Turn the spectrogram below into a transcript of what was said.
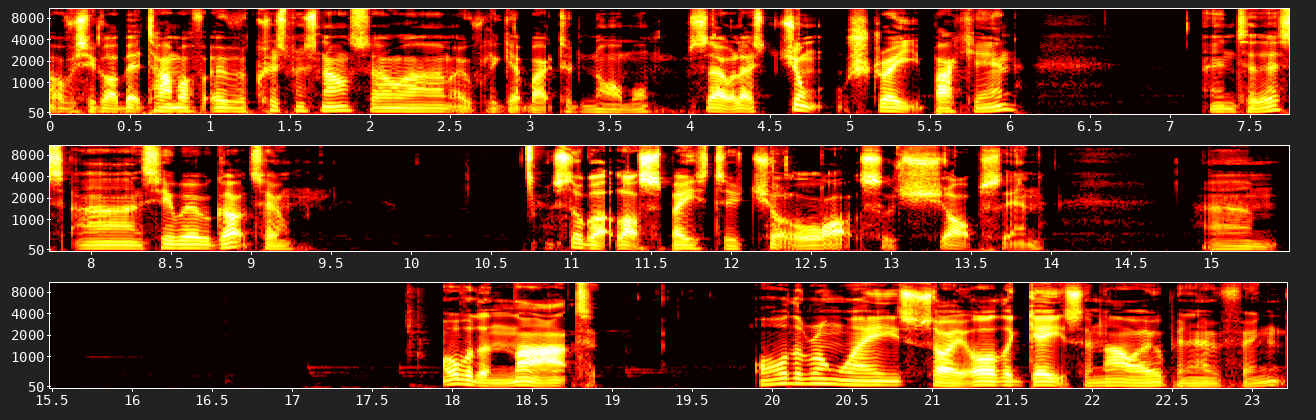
obviously got a bit of time off over Christmas now, so um, hopefully get back to normal. So let's jump straight back in into this and see where we got to. Still got lots of space to chuck lots of shops in. Um, other than that, all the runways, sorry, all the gates are now open and everything.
